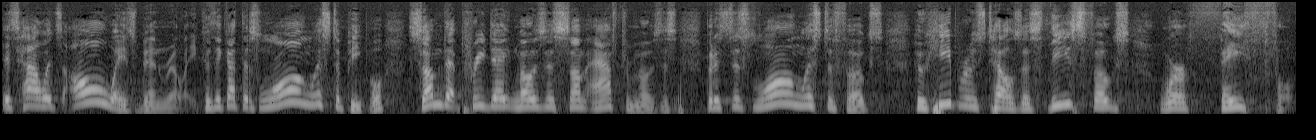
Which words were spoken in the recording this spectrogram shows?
it's how it's always been, really, because they got this long list of people, some that predate Moses, some after Moses, but it's this long list of folks who Hebrews tells us these folks were faithful,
